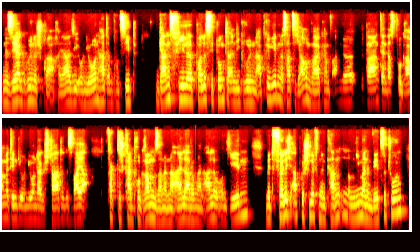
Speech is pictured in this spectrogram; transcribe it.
eine sehr grüne Sprache. Ja, die Union hat im Prinzip ganz viele Policy-Punkte an die Grünen abgegeben. Das hat sich auch im Wahlkampf angebahnt, denn das Programm, mit dem die Union da gestartet ist, war ja faktisch kein Programm, sondern eine Einladung an alle und jeden mit völlig abgeschliffenen Kanten, um niemandem weh zu tun.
